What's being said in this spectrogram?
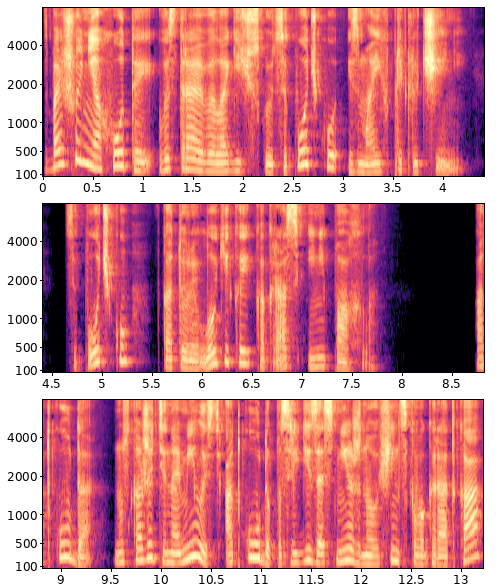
с большой неохотой выстраивая логическую цепочку из моих приключений. Цепочку, в которой логикой как раз и не пахло. Откуда, ну скажите на милость, откуда посреди заснеженного финского городка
